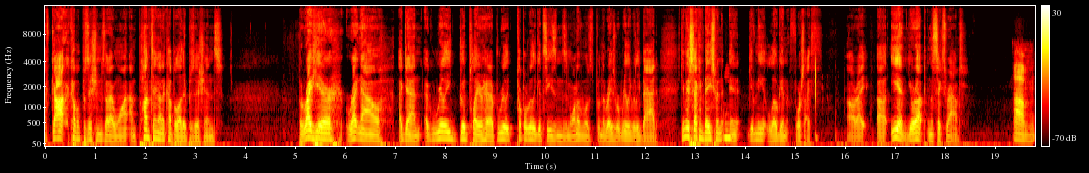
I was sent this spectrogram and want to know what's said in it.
I've got a couple positions that I want. I'm punting on a couple other positions. But right here, right now, again, a really good player had a really couple really good seasons, and one of them was when the Rays were really, really bad. Give me a second baseman and give me Logan Forsythe. All right, uh, Ian, you're up in the sixth round. Um,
